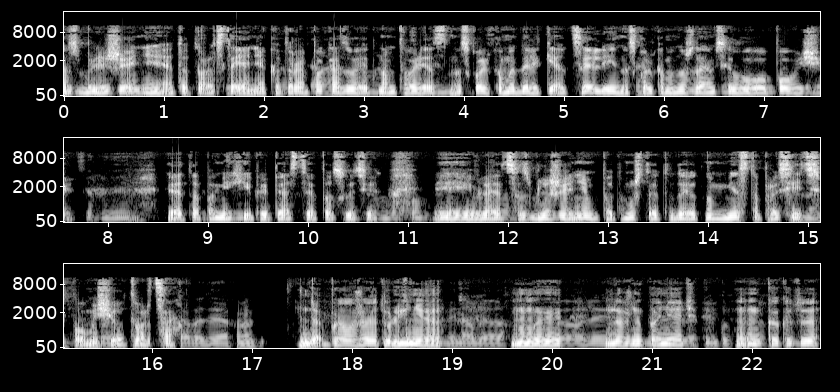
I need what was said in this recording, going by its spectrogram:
сближение, это то расстояние, которое показывает нам Творец, насколько мы далеки от цели и насколько мы нуждаемся в его помощи. Это помехи и препятствия, по сути, и является сближением, потому что это дает нам место просить помощи у Творца. Да, продолжая эту линию, мы должны понять, как это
